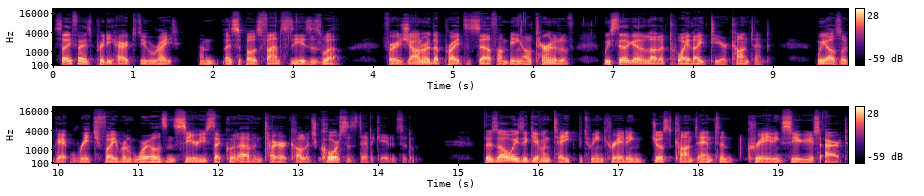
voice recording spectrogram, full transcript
Sci fi is pretty hard to do right, and I suppose fantasy is as well. For a genre that prides itself on being alternative, we still get a lot of Twilight tier content. We also get rich, vibrant worlds and series that could have entire college courses dedicated to them. There's always a give and take between creating just content and creating serious art.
